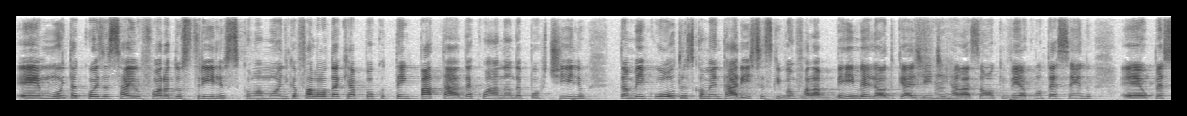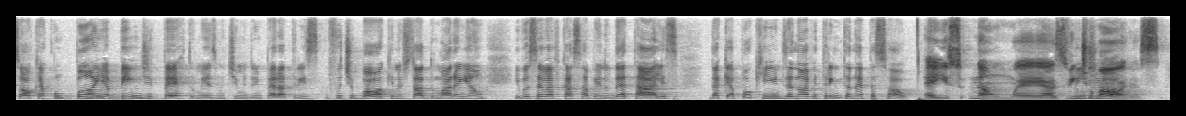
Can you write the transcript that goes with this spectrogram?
é, muita coisa saiu fora dos trilhos, como a Mônica falou, daqui a pouco tem patada com a Ananda Portilho, também com outros comentaristas que vão falar bem melhor do que a gente uhum. em relação ao que veio acontecendo. É, o pessoal que acompanha bem de perto mesmo o time do Imperatriz, o futebol aqui no estado do Maranhão, e você vai ficar sabendo detalhes daqui a pouquinho, 19h30, né, pessoal? É isso? Não, é às 21 20 horas. horas.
